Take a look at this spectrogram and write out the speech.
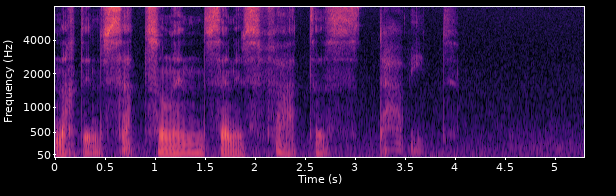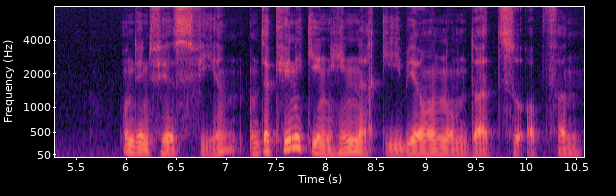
nach den Satzungen seines Vaters David. Und in Vers 4, und der König ging hin nach Gibeon, um dort zu opfern,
